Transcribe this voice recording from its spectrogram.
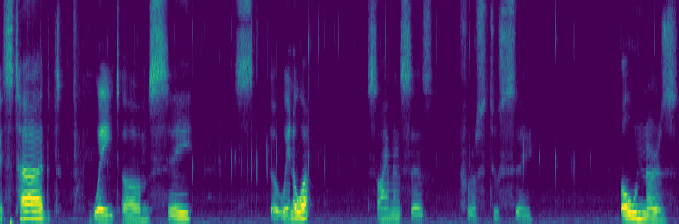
It's tagged. Wait, um, say. Uh, wait, you know what? Simon says first to say owner's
